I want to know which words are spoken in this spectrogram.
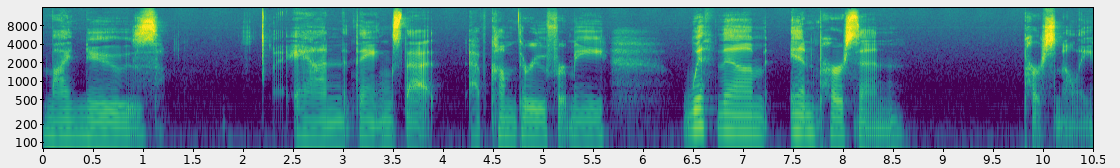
my news and things that have come through for me with them in person personally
